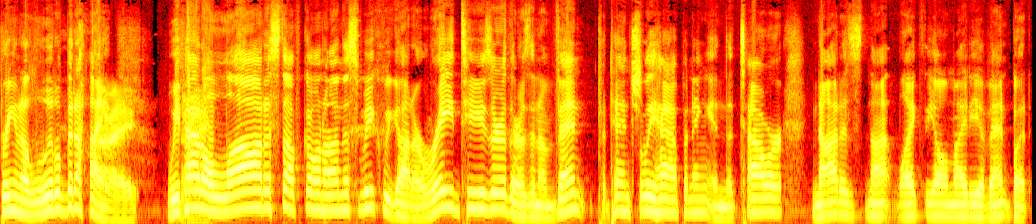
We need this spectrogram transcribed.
bringing a little bit of hype. All right. We've had a lot of stuff going on this week. We got a raid teaser. There's an event potentially happening in the tower. Not as not like the almighty event, but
